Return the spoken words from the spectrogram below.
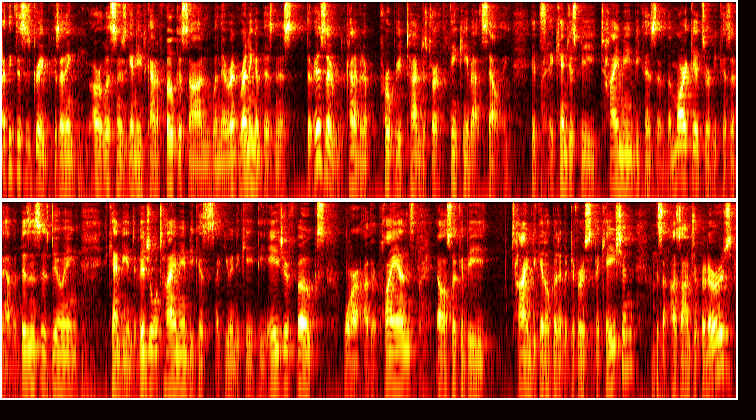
I think this is great because I think our listeners again need to kind of focus on when they're running a business. There is a kind of an appropriate time to start thinking about selling. It's right. it can just be timing because of the markets or because of how the business is doing. It can be individual timing because, like you indicate, the age of folks or other plans. Right. It also could be time to get a bit of a diversification. Mm-hmm. As, as, entrepreneurs,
